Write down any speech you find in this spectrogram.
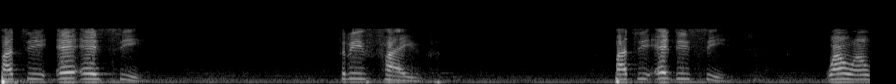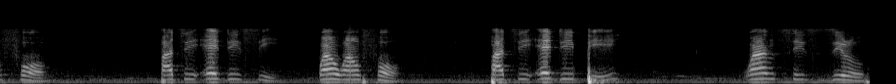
Party AAC, 35. Party ADC, 114. Party ADC, 114. Party ADP, 160.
